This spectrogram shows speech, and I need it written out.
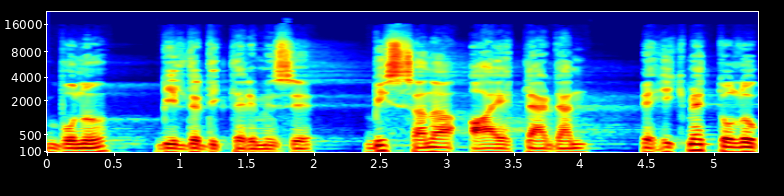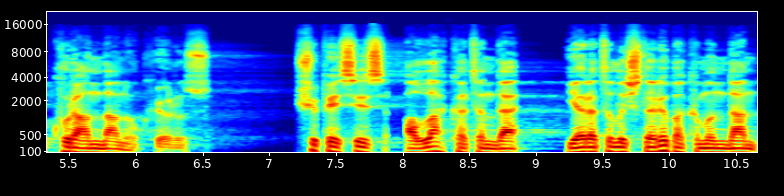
Bunu bildirdiklerimizi biz sana ayetlerden ve hikmet dolu Kur'an'dan okuyoruz. Şüphesiz Allah katında yaratılışları bakımından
